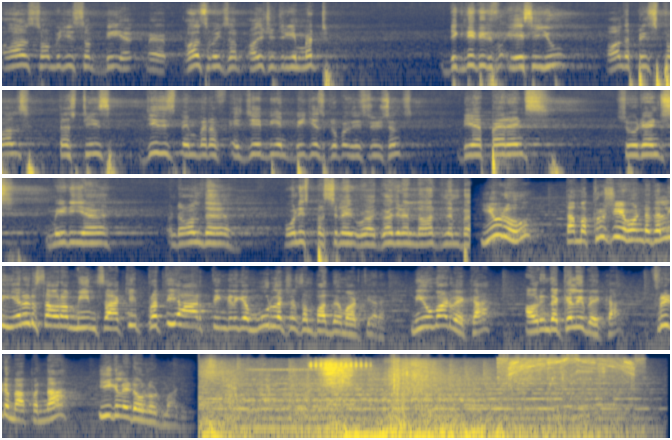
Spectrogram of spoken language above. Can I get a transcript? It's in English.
All Swamijis of B, uh, uh, all Swamijis of Adishachari Mutt, dignitaries of ACU, all the principals, trustees, GCS member of SJB and BGS group of institutions, dear parents, students, media, and all the police personnel gathered a large number. ಇವರು ತಮ್ಮ ಕೃಷಿ ಹೊಂಡದಲ್ಲಿ ಎರಡು ಸಾವಿರ ಮೀನು ಸಾಕಿ ಪ್ರತಿ ಆರು ತಿಂಗಳಿಗೆ ಮೂರು ಲಕ್ಷ ಸಂಪಾದನೆ ಮಾಡ್ತಿದ್ದಾರೆ ನೀವು ಮಾಡಬೇಕಾ ಅವರಿಂದ ಕಲಿಬೇಕಾ ಫ್ರೀಡಮ್ ಆ್ಯಪನ್ನು ಈಗಲೇ ಡೌನ್ಲೋಡ್ ಮಾಡಿ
